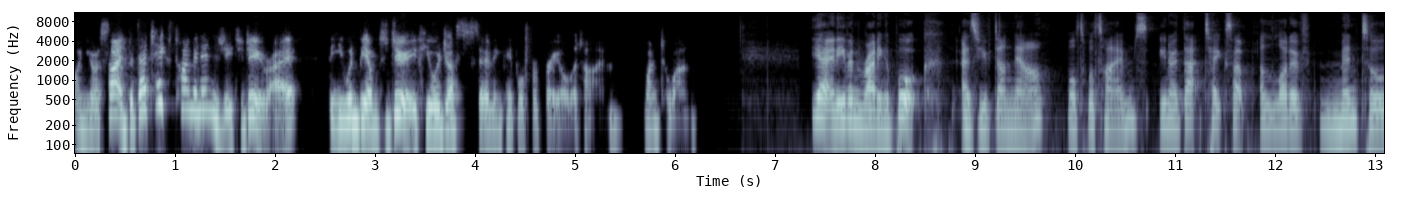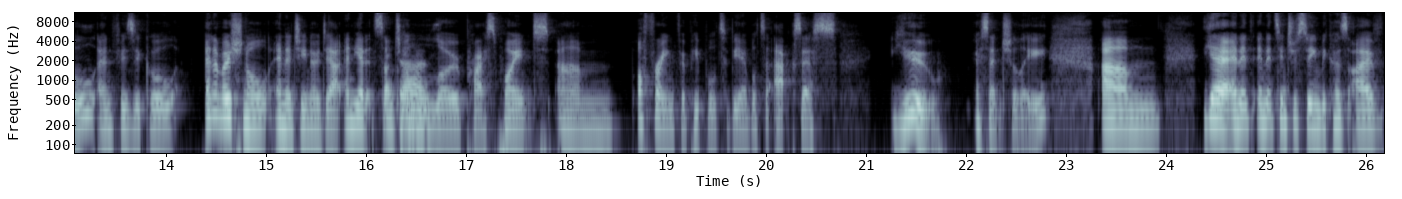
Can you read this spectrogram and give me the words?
on your side but that takes time and energy to do right that you wouldn't be able to do if you were just serving people for free all the time, one to one. Yeah, and even writing a book, as you've done now multiple times, you know, that takes up a lot of mental and physical and emotional energy, no doubt. And yet it's such it a low price point um, offering for people to be able to access you essentially um yeah and it, and it's interesting because i've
